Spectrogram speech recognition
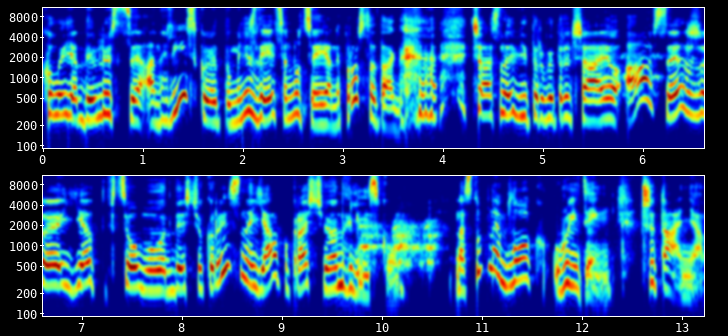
коли я дивлюсь це англійською, то мені здається, ну це я не просто так час на вітер витрачаю, а все ж є в цьому дещо корисне. Я покращую англійську. Наступний блок reading – читання.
